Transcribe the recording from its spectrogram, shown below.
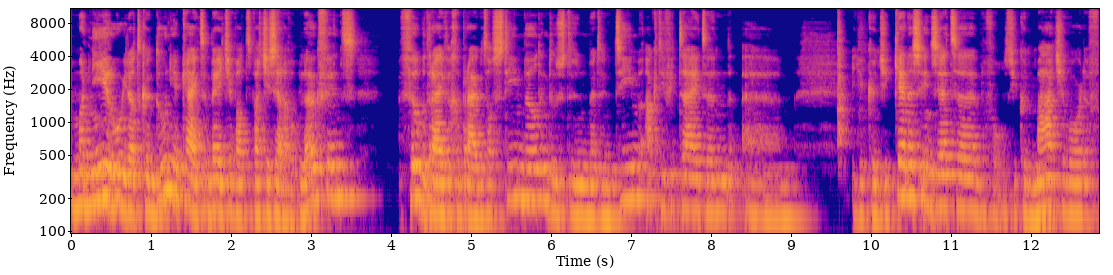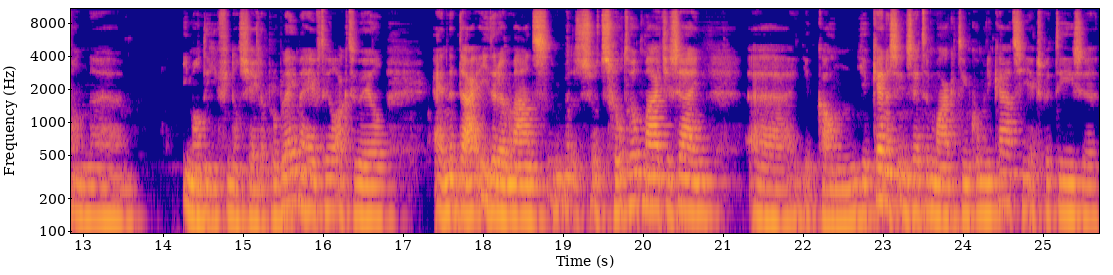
manieren hoe je dat kunt doen. Je kijkt een beetje wat, wat je zelf ook leuk vindt. Veel bedrijven gebruiken het als teambuilding, dus doen met hun team activiteiten. Um, je kunt je kennis inzetten, bijvoorbeeld je kunt maatje worden van uh, iemand die financiële problemen heeft, heel actueel. En daar iedere maand een soort schuldhulpmaatje zijn. Uh, je kan je kennis inzetten, marketing, communicatie, expertise.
